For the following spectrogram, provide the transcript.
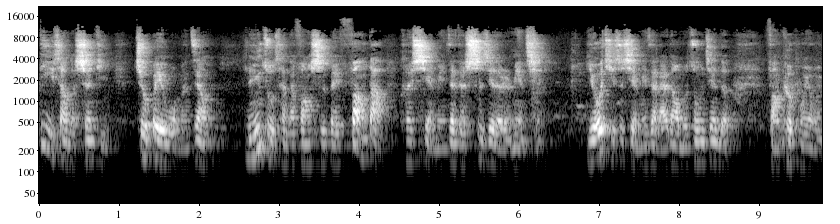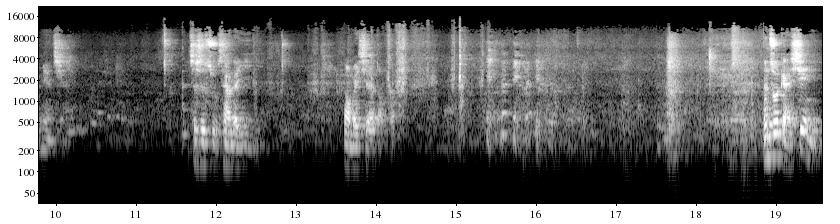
地上的身体就被我们这样。零主餐的方式被放大和显明在这世界的人面前，尤其是显明在来到我们中间的访客朋友们面前。这是主餐的意义。让我们一起来祷告。恩主，感谢你，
